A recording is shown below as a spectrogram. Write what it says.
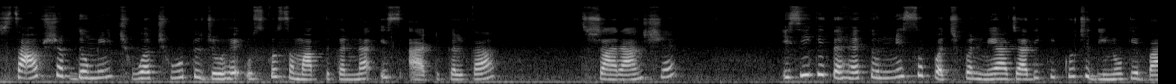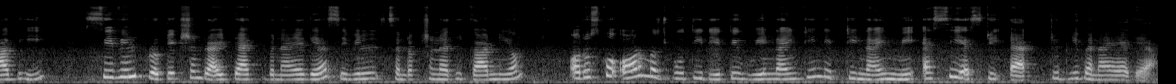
साफ़ शब्दों में छुआछूत जो है उसको समाप्त करना इस आर्टिकल का सारांश है. इसी के तहत 1955 में आज़ादी के कुछ दिनों के बाद ही सिविल प्रोटेक्शन राइट एक्ट बनाया गया. सिविल संरक्षण अधिकार नियम और उसको और मजबूती देते हुए 1989 में S C S T act भी बनाया गया।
